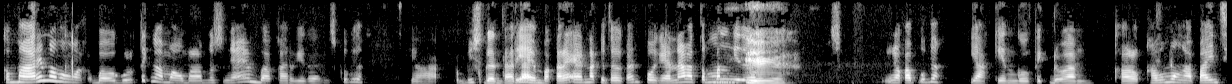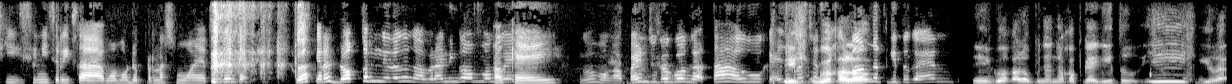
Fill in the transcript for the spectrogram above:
Kemarin mama bawa gultik nggak mau malah mesennya ayam bakar gitu kan. Terus gue bilang ya habis gantari ayam bakarnya enak gitu kan pokoknya sama temen gitu kan. Iya. Iya. nyokap gue bilang yakin gultik doang. Kalau kamu mau ngapain sih? Sini cerita mama udah pernah semuanya. Terus gue kayak gue akhirnya dokem gitu gue nggak berani ngomong Oke. gue gue mau ngapain juga gue nggak tahu. Kayaknya gue kalau- banget gitu kan Ih, gue kalau punya nyokap kayak gitu, ih gila.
